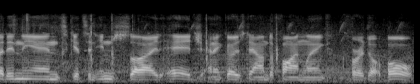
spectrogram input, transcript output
but in the end gets an inside edge and it goes down to fine leg for a dot ball.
